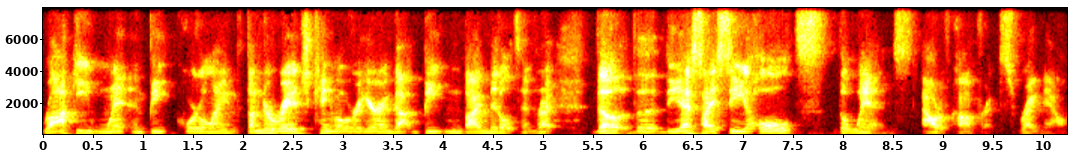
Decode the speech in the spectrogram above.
Rocky went and beat Coeur d'Alene. Thunder Ridge came over here and got beaten by Middleton, right? The the the SIC holds the wins out of conference right now.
